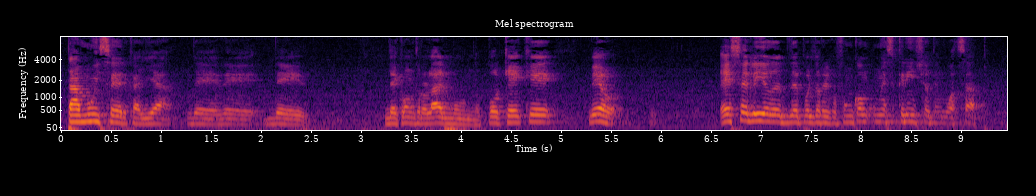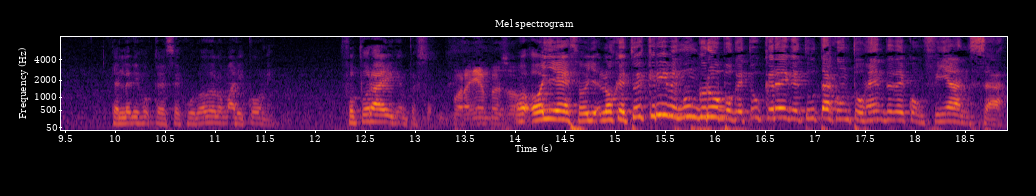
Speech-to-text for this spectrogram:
está muy cerca ya de, de, de, de controlar el mundo. Porque es que, viejo, ese lío de, de Puerto Rico fue un, screenshot en WhatsApp, que él le dijo que se curó de los maricones. Fue por ahí que empezó. Por ahí empezó. O- oye eso, oye, lo que tú escribes en un grupo que tú crees que tú estás con tu gente de confianza,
